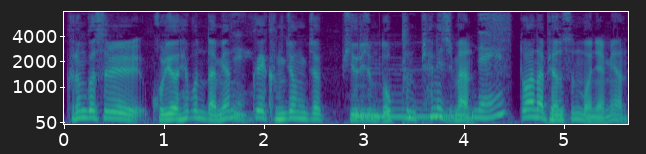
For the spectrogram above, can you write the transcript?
그런 것을 고려해 본다면 네. 꽤 긍정적 비율이 좀 높은 음, 편이지만 네. 또 하나 변수는 뭐냐면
